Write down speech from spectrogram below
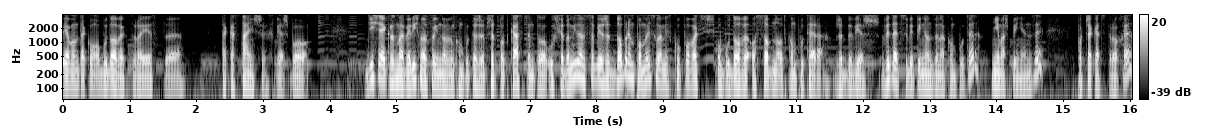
ja mam taką obudowę, która jest e, taka z tańszych, wiesz, bo dzisiaj jak rozmawialiśmy o twoim nowym komputerze przed podcastem, to uświadomiłem sobie, że dobrym pomysłem jest kupować obudowę osobno od komputera, żeby, wiesz, wydać sobie pieniądze na komputer, nie masz pieniędzy, poczekać trochę,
